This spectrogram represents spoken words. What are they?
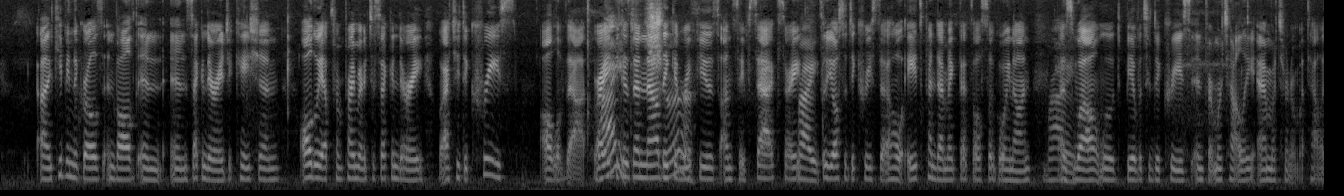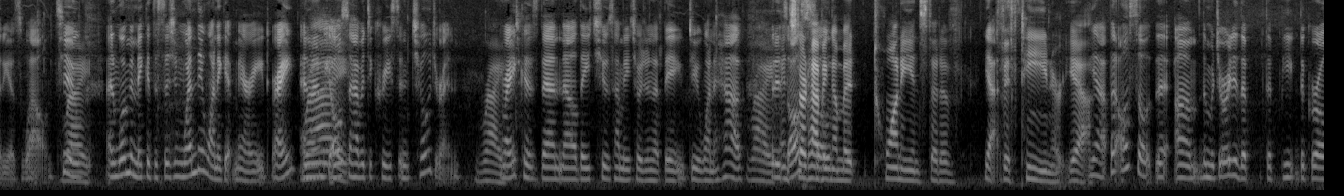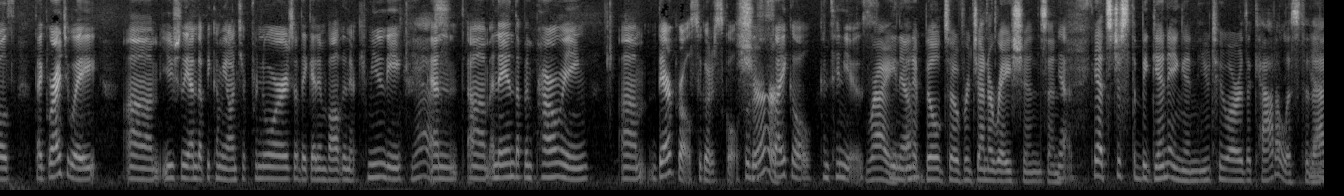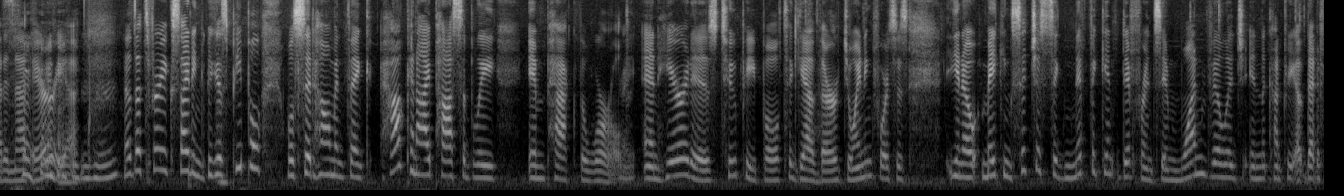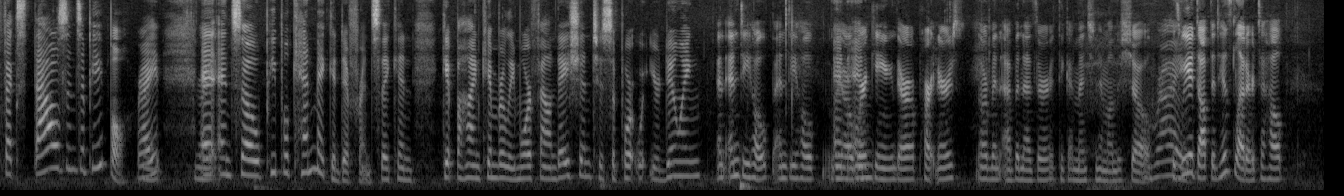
uh, keeping the girls involved in, in secondary education, all the way up from primary to secondary, will actually decrease all of that, right? Right, Because then now they can refuse unsafe sex, right? Right. So you also decrease the whole AIDS pandemic that's also going on right. as well. We'll be able to decrease infant mortality and maternal mortality as well, too. Right. And women make a decision when they want to get married, right? And then we also have a decrease in children, right. right? Because then now they choose how many children that they do want to have. Right. And start having them at 20 instead of Yes. 15 or yeah. Yeah, but also the um, the majority of the the, pe- the girls that graduate um, usually end up becoming entrepreneurs or they get involved in their community. Yes. And um, and they end up empowering um, their girls to go to school. So Sure. the cycle continues. Right. You know. And it builds over generations. And Yes. yeah, it's just the beginning, and you two are the catalyst to that in that area. Mm-hmm. No, that's very exciting because people will sit home and think, how can I possibly impact the world? Right. And here it is, two people together joining forces. You know, making such a significant difference in one village in the country uh, that affects thousands of people, right? Right. And, and so people can make a difference. They can get behind Kimberly Moore Foundation to support what you're doing. and ND Hope, ND Hope, we And- are and- working. There are partners. Norman Ebenezer, I think I mentioned him on the show. Right. Because we adopted his letter to help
